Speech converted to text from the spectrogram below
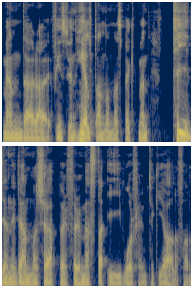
men där äh, finns det en helt annan aspekt. Men tiden är den man köper för det mesta i Warframe, tycker jag i alla fall.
